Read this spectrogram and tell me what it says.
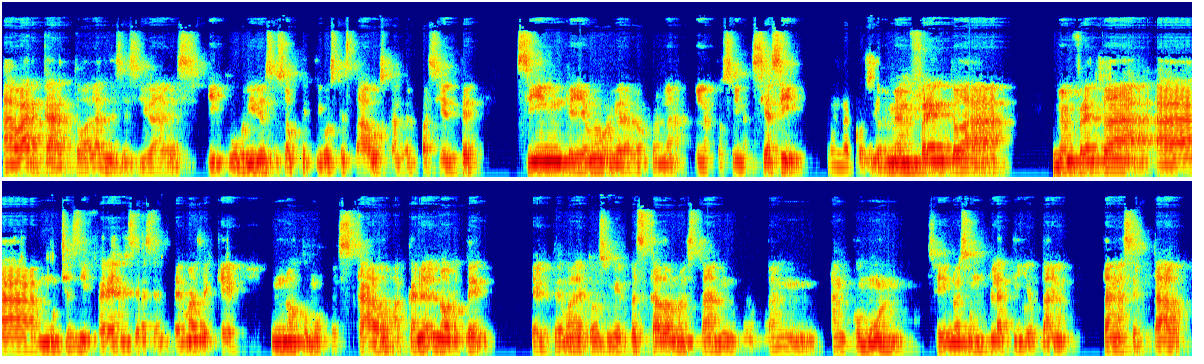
abarcar todas las necesidades y cubrir esos objetivos que estaba buscando el paciente sin que yo me volviera loco en la, en la cocina. Si así, en la cocina. me enfrento a, me enfrento a, a, muchas diferencias en temas de que no como pescado. Acá en el norte, el tema de consumir pescado no es tan, tan, tan común, ¿sí? No es un platillo tan, tan aceptado.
